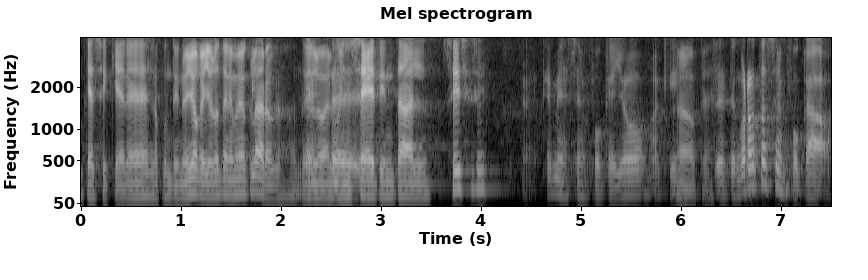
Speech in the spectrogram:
Ok, si quieres lo continúo yo, que yo lo tenía medio claro. que- que Lo del main Este- setting tal. Sí, sí, sí. Que me desenfoqué yo aquí. Ah, ok. Tengo rato desenfocado.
